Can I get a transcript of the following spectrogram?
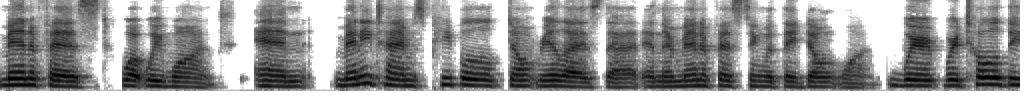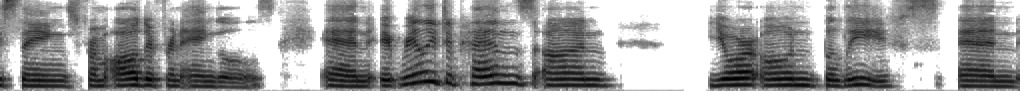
manifest what we want. And many times people don't realize that and they're manifesting what they don't want. We're we're told these things from all different angles. And it really depends on your own beliefs and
